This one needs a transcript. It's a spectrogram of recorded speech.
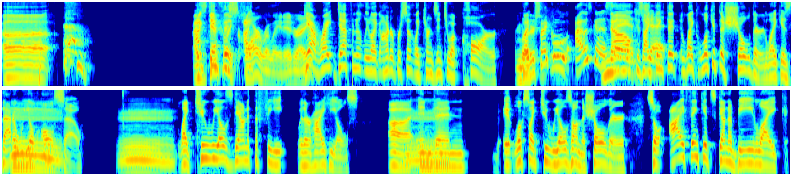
Uh, it's think definitely this- I- car related, right? yeah, right. Definitely, like 100%, like turns into a car. Or motorcycle. Ooh, I was gonna say No, because I think that, like, look at the shoulder. Like, is that a wheel Mm. also? Mm. Like two wheels down at the feet with her high heels, uh, Mm. and then it looks like two wheels on the shoulder. So I think it's gonna be like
